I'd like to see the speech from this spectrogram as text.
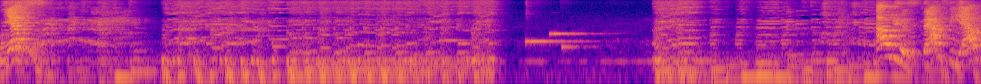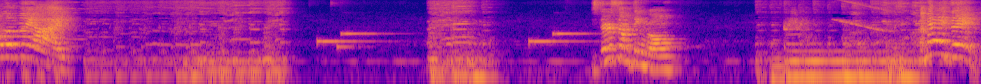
Yes! Obvious, that's the apple of my eye! Is there something wrong? Amazing!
